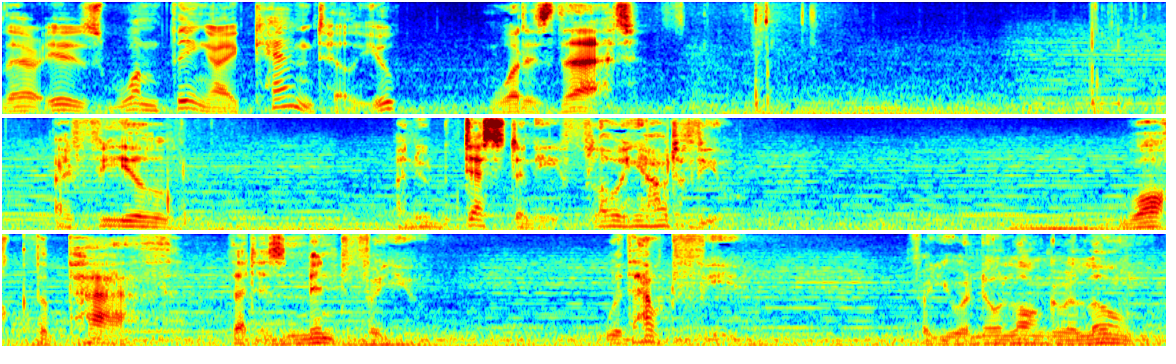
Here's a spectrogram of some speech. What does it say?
there is one thing I can tell you. What is that? I feel a new destiny flowing out of you. Walk the path that is meant for you without fear, for you are no longer alone.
